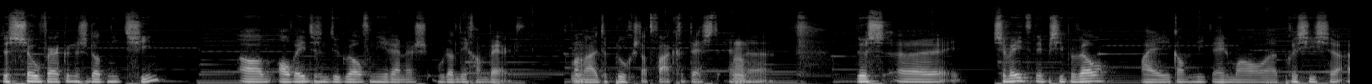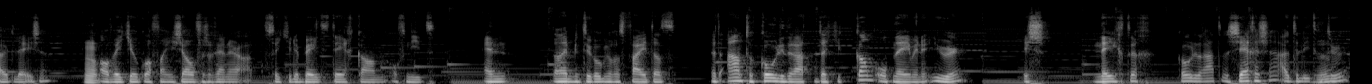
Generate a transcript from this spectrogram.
dus zover kunnen ze dat niet zien. Um, al weten ze natuurlijk wel van die renners hoe dat lichaam werkt. Vanuit de ploeg is dat vaak getest. En, eh, dus eh, ze weten het in principe wel, maar je kan het niet helemaal eh, precies uitlezen. Al weet je ook wel van jezelf als renner of dat je er beter tegen kan of niet. En dan heb je natuurlijk ook nog het feit dat het aantal koolhydraten dat je kan opnemen in een uur is 90 koolhydraten, zeggen ze uit de literatuur.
